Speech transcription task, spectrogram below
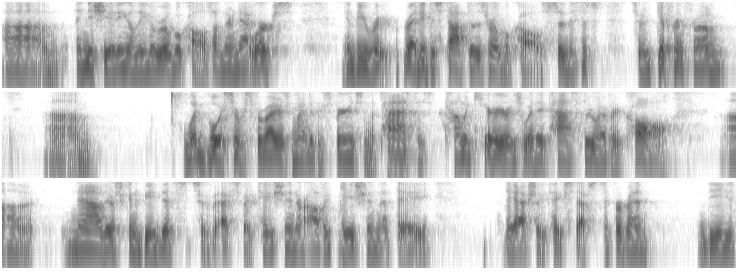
um, initiating illegal robocalls on their networks and be re- ready to stop those robocalls. So this is sort of different from um, what voice service providers might have experienced in the past as common carriers where they pass through every call. Uh, now there's going to be this sort of expectation or obligation that they they actually take steps to prevent these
